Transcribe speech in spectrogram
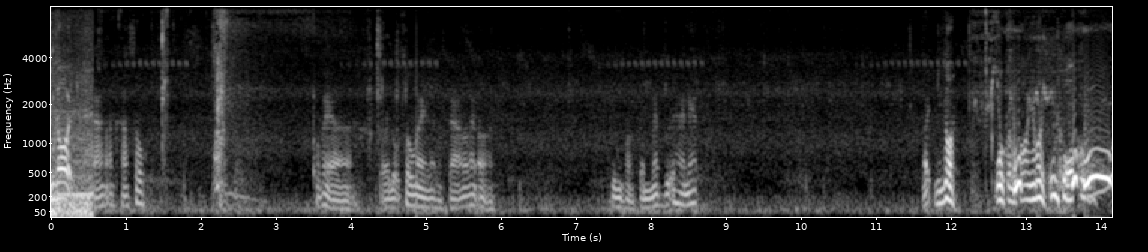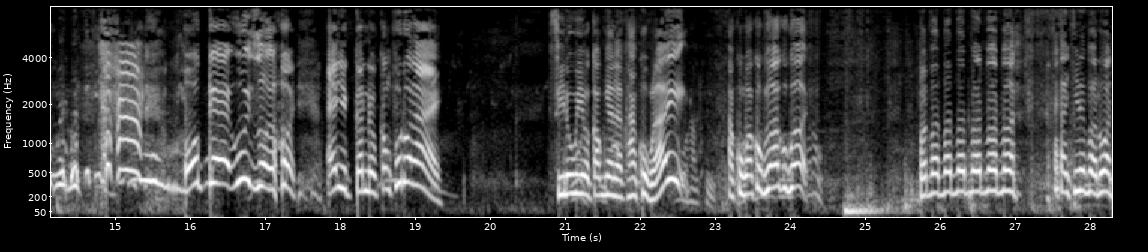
Dính rồi Cá nó ăn khá sâu. Có vẻ ở độ sâu này là cá nó đang ở Chừng khoảng tầm mét rưỡi hai mét. Đấy, dính rồi. Ui, con to em ơi Ui, khó Ok, ui rồi ôi Em chỉ cần được công phút luôn này. Shinobi mà công nhân là hàng khủng đấy. Hàng khủng hàng khủng. Rồi, khủng rồi. Vợt, vợt, vợt, vợt, vợt, vợt, vợt Anh Thành chi lên vợt luôn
